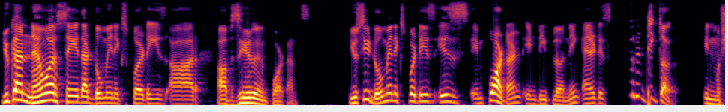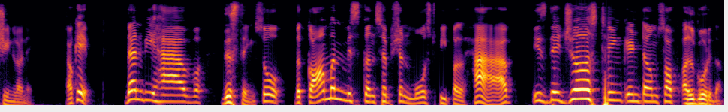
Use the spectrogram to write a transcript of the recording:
You can never say that domain expertise are of zero importance. You see domain expertise is important in deep learning and it is critical in machine learning. Okay. Then we have this thing. So the common misconception most people have is they just think in terms of algorithm.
